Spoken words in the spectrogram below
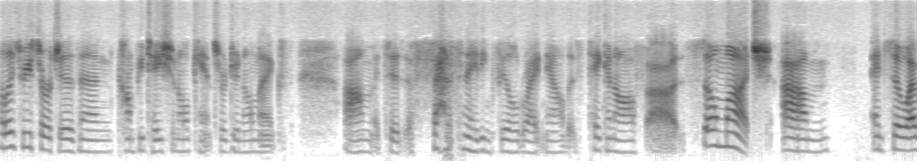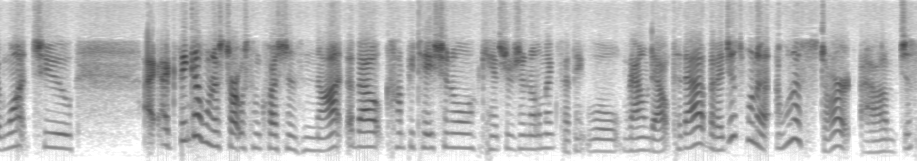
Ellie's research is in computational cancer genomics. Um, it's a fascinating field right now that's taken off uh, so much. Um, and so I want to I, I think I want to start with some questions not about computational cancer genomics. I think we'll round out to that, but I just want to I want to start um, just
